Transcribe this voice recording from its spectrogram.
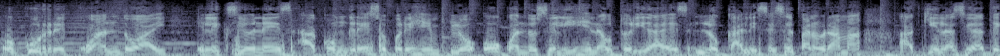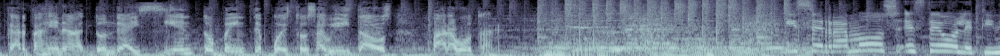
ocurre cuando hay elecciones a Congreso, por ejemplo, o cuando se eligen autoridades locales. Es el panorama aquí en la ciudad de Cartagena, donde hay 120 puestos habilitados para votar. Y cerramos este boletín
